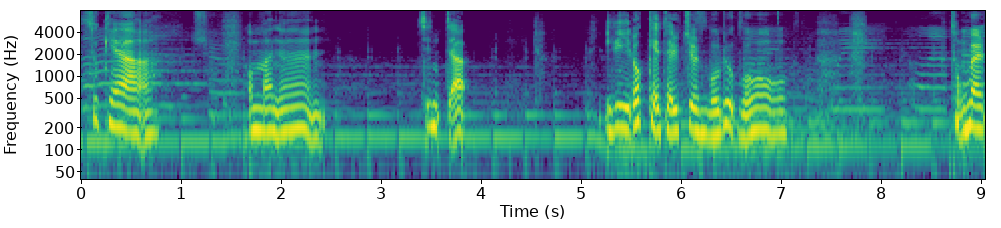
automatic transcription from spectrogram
수키야, 엄마는 진짜 일이 이렇게 될 줄 모르고 정말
